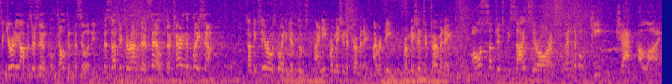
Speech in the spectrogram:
Security Officer Zimkel, Teltin facility. The subjects are out of their cells. They're tearing the place up. Subject Zero is going to get loose. I need permission to terminate. I repeat, permission to terminate. All subjects besides Zero are expendable. Keep Jack alive.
